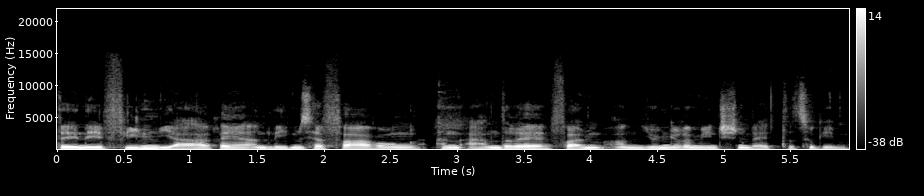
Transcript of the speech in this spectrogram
deine vielen Jahre an Lebenserfahrung an andere, vor allem an jüngere Menschen weiterzugeben?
